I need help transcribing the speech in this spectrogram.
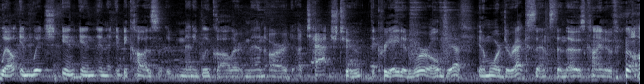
Well, in which, in, in, in because many blue collar men are attached to the created world Yes. in a more direct sense than those kind of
